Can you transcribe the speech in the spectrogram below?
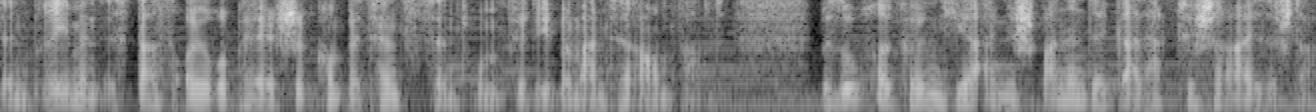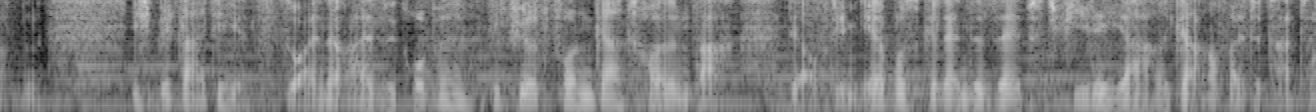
Denn Bremen ist das europäische Kompetenzzentrum für die bemannte Raumfahrt. Besucher können hier eine spannende galaktische Reise starten. Ich begleite jetzt so eine Reisegruppe, geführt von Gerd Hollenbach, der auf dem Airbus-Gelände selbst selbst viele Jahre gearbeitet hatte.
